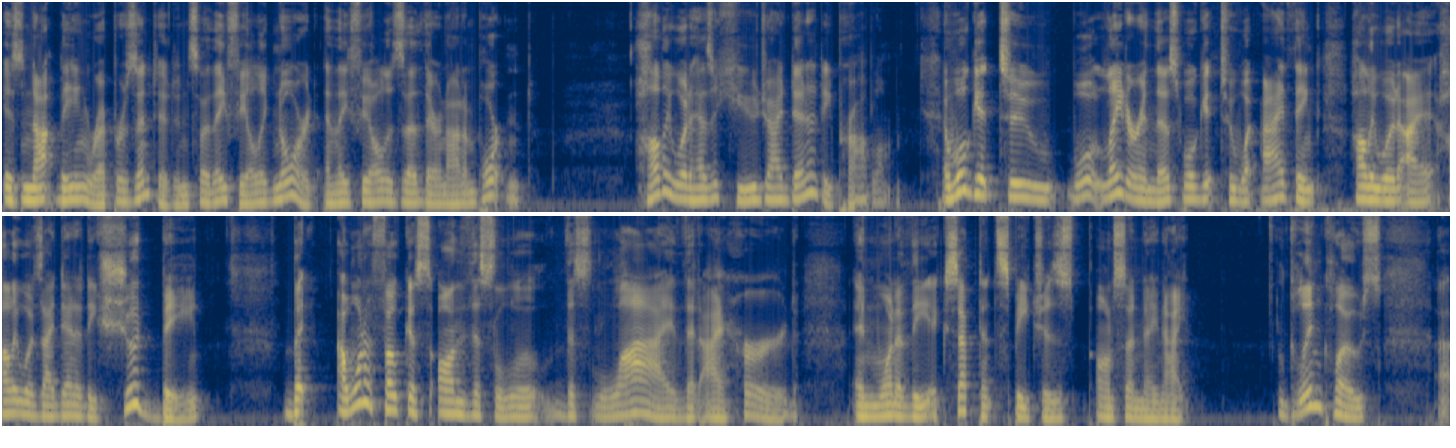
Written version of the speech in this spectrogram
is not being represented. And so they feel ignored and they feel as though they're not important. Hollywood has a huge identity problem. And we'll get to well later in this we'll get to what I think Hollywood I, Hollywood's identity should be. But I want to focus on this this lie that I heard in one of the acceptance speeches on Sunday night. Glenn Close uh,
